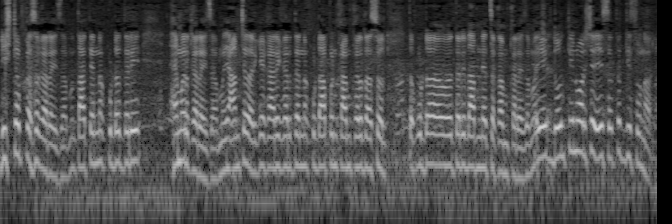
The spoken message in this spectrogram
डिस्टर्ब कसं करायचं? मग तात्यांना कुठंतरी हॅमर करायचा. म्हणजे आमच्यासारख्या कार्यकर्त्यांना कुठं आपण काम करत असेल तर कुठं तरी दाबण्याचं काम करायचं. मग एक दोन तीन वर्ष हे सतत दिसून आलं.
